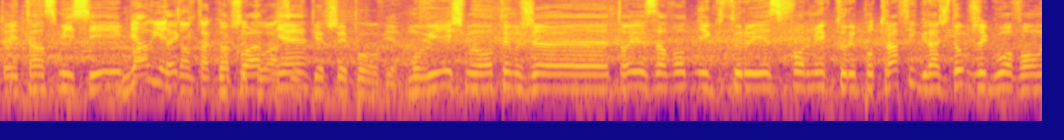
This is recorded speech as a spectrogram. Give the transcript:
tej transmisji. Miał Bartek, jedną taką dokładnie, sytuację w pierwszej połowie. Mówiliśmy o tym, że to jest zawodnik, który jest w formie, który potrafi grać dobrze głową.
